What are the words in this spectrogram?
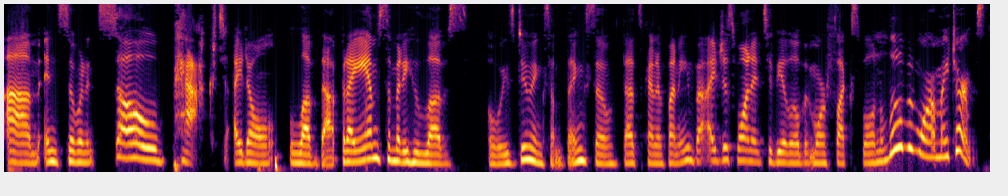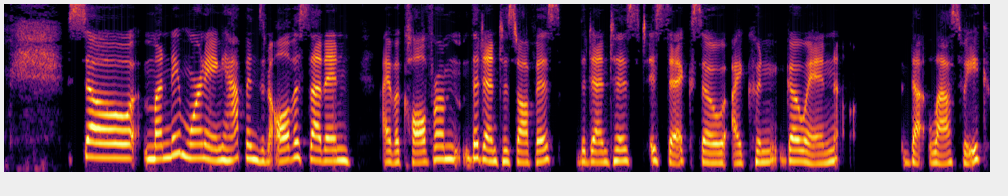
Um, and so when it's so packed, I don't love that, but I am somebody who loves always doing something. So that's kind of funny, but I just wanted to be a little bit more flexible and a little bit more on my terms. So Monday morning happens and all of a sudden I have a call from the dentist office. The dentist is sick. So I couldn't go in that last week.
